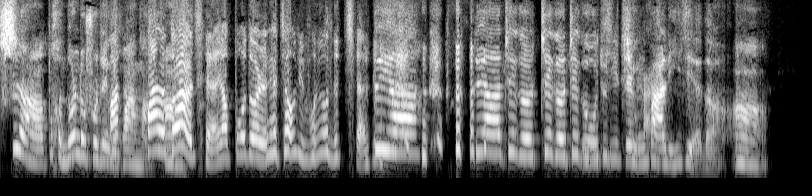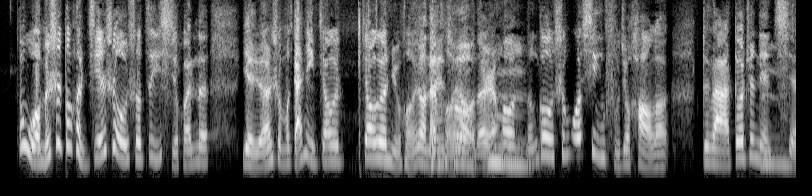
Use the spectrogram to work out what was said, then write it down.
是啊，不很多人都说这个话吗？花了多少钱要剥夺人家交女朋友的权利？对呀，对呀，这个这个这个我就挺无法理解的，嗯。那我们是都很接受，说自己喜欢的演员什么，赶紧交交个女朋友、男朋友的，然后能够生活幸福就好了，对吧？多挣点钱，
